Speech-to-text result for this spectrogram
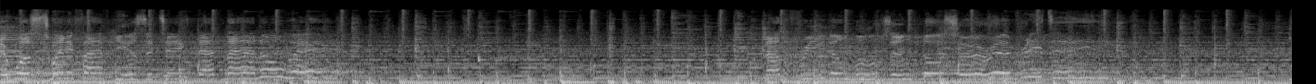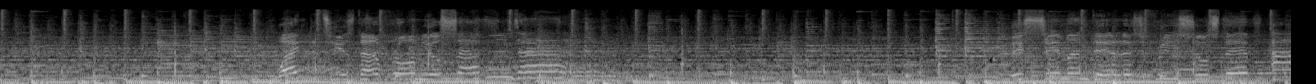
It was 25 years to take that man away. Now the freedom moves in closer every day. down from yourself and I. This Simon is free, so step out.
